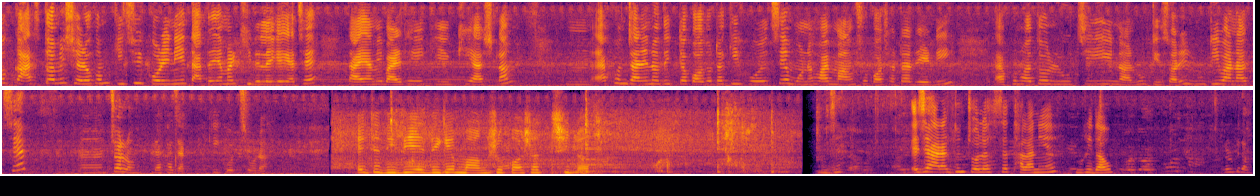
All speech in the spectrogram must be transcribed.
তো কাজ তো আমি সেরকম কিছুই করিনি তাতেই আমার খিদে লেগে গেছে তাই আমি বাড়ি থেকে কি- খেয়ে আসলাম। এখন জানি না দিকটা কতটা কি হয়েছে মনে হয় মাংস কষাটা রেডি এখন হয়তো লুচি না রুটি সরি রুটি বানাচ্ছে। চলো দেখা যাক কি করছে ওরা। এই যে দিদি এদিকে মাংস কষাচ্ছিল। এই যে এই যে আরেকজন চলে এসেছে থালা নিয়ে রুটি দাও। রুটি দাও।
